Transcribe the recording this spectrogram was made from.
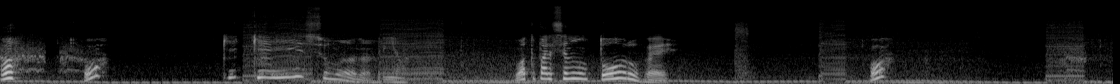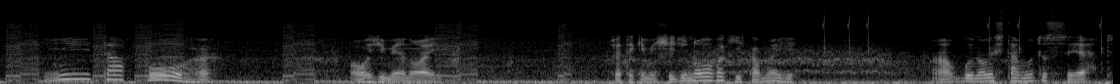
Ó, ó. Que que é isso, mano? Moto parecendo um touro, velho. Ó. Eita porra. Ó os de menor aí. Já tem que mexer de novo aqui, calma aí. Algo não está muito certo.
